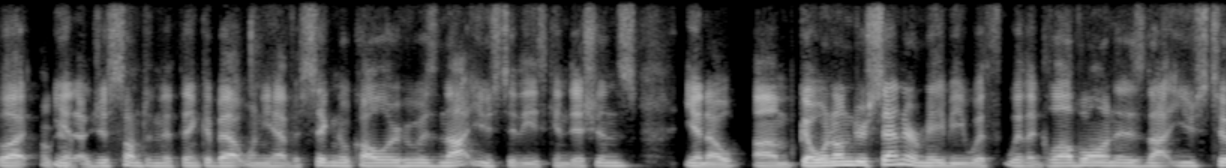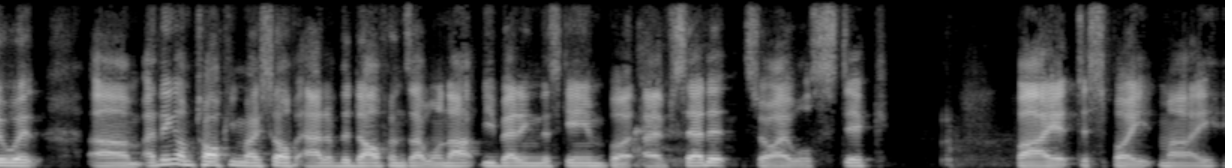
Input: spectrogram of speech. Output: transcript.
but okay. you know just something to think about when you have a signal caller who is not used to these conditions. You know, um, going under center maybe with with a glove on is not used to it. Um, I think I'm talking myself out of the Dolphins. I will not be betting this game, but I've said it, so I will stick by it despite my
